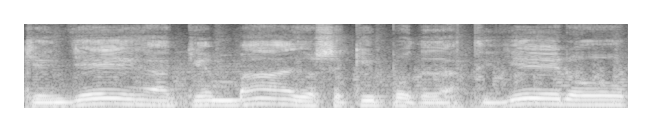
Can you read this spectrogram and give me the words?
quién llega, quién va, los equipos del astillero,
